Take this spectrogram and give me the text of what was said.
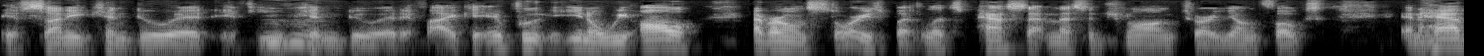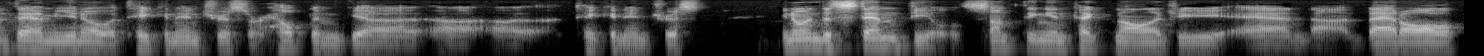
if Sonny can do it, if you mm-hmm. can do it, if I can, if we, you know, we all have our own stories, but let's pass that message along to our young folks and have them, you know, take an interest or help them get, uh, uh, take an interest, you know, in the STEM field, something in technology, and uh, that all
